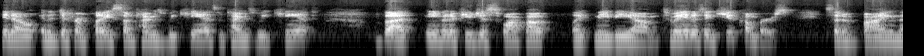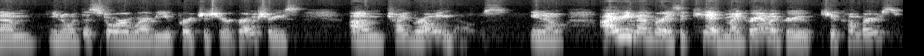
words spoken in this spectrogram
you know, in a different place. Sometimes we can, sometimes we can't. But even if you just swap out like maybe um, tomatoes and cucumbers instead of buying them, you know, at the store wherever you purchase your groceries, um, try growing those. You know, I remember as a kid, my grandma grew cucumbers,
